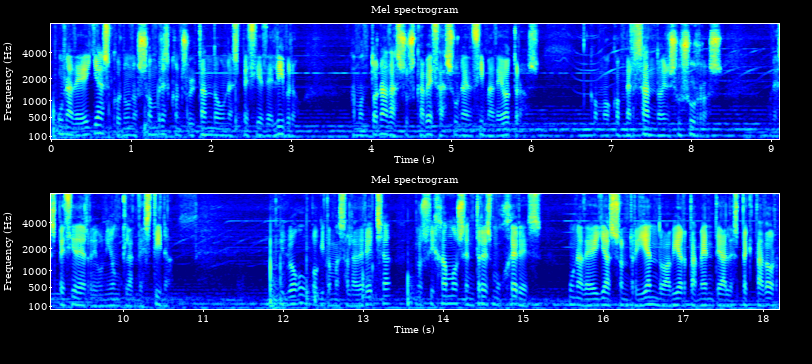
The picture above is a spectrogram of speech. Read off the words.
una de ellas con unos hombres consultando una especie de libro, amontonadas sus cabezas una encima de otros, como conversando en susurros, una especie de reunión clandestina. Y luego, un poquito más a la derecha, nos fijamos en tres mujeres, una de ellas sonriendo abiertamente al espectador,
